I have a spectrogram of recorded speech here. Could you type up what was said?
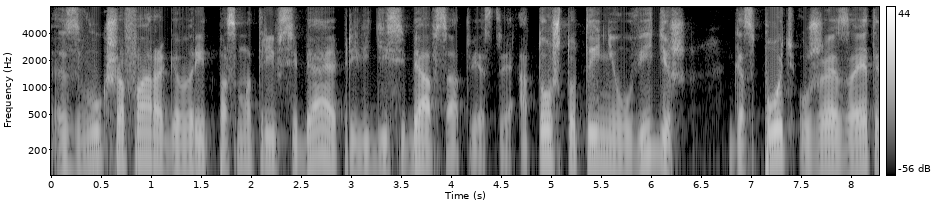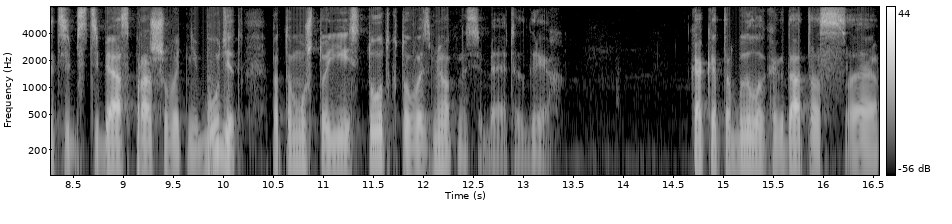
Звук шафара говорит, посмотри в себя и приведи себя в соответствие. А то, что ты не увидишь, Господь уже за это с тебя спрашивать не будет, потому что есть тот, кто возьмет на себя этот грех. Как это было когда-то с э,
